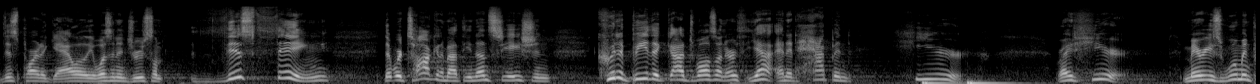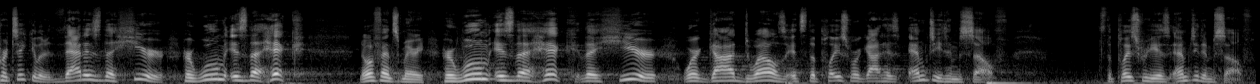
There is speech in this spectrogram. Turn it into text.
this part of Galilee. It wasn't in Jerusalem. This thing that we're talking about, the Annunciation, could it be that God dwells on earth? Yeah, and it happened here, right here. Mary's womb in particular, that is the here. Her womb is the hick. No offense, Mary. Her womb is the hick, the here where God dwells. It's the place where God has emptied himself. It's the place where he has emptied himself.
